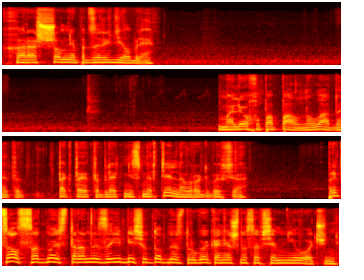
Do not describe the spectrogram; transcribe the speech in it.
Хорошо мне подзарядил, бля. Малеху попал. Ну ладно, это так-то это, блядь, не смертельно вроде бы все. Прицел с одной стороны заебись удобный, с другой, конечно, совсем не очень.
